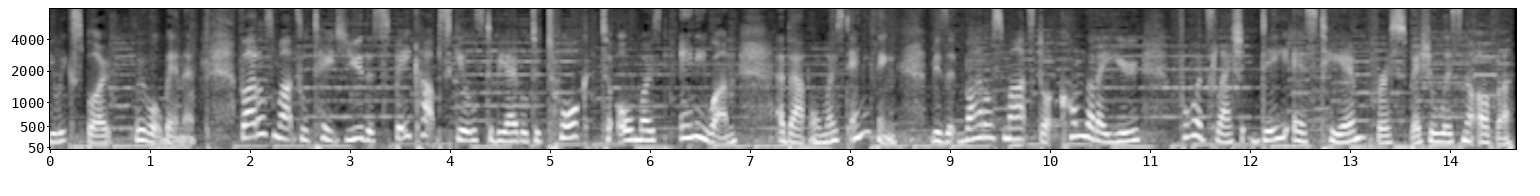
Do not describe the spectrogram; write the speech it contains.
you explode. We've all been there. Vital Smarts will teach you the speak up skills to be able to talk to almost anyone about almost anything. Visit vitalsmarts.com.au forward slash DSTM for a special listener offer.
